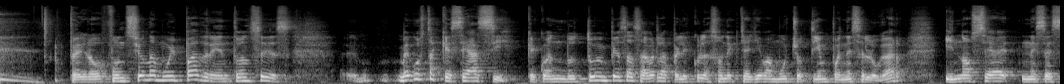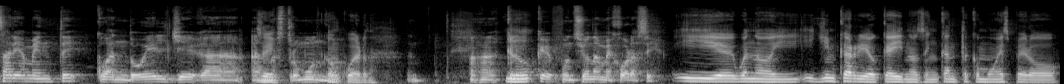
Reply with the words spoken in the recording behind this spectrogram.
Pero funciona muy padre, entonces eh, me gusta que sea así, que cuando tú empiezas a ver la película Sonic ya lleva mucho tiempo en ese lugar y no sea necesariamente cuando él llega a nuestro mundo. Concuerdo. Ajá, creo que funciona mejor así. Y eh, bueno, y, Jim Carrey, ok, nos encanta cómo es, pero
